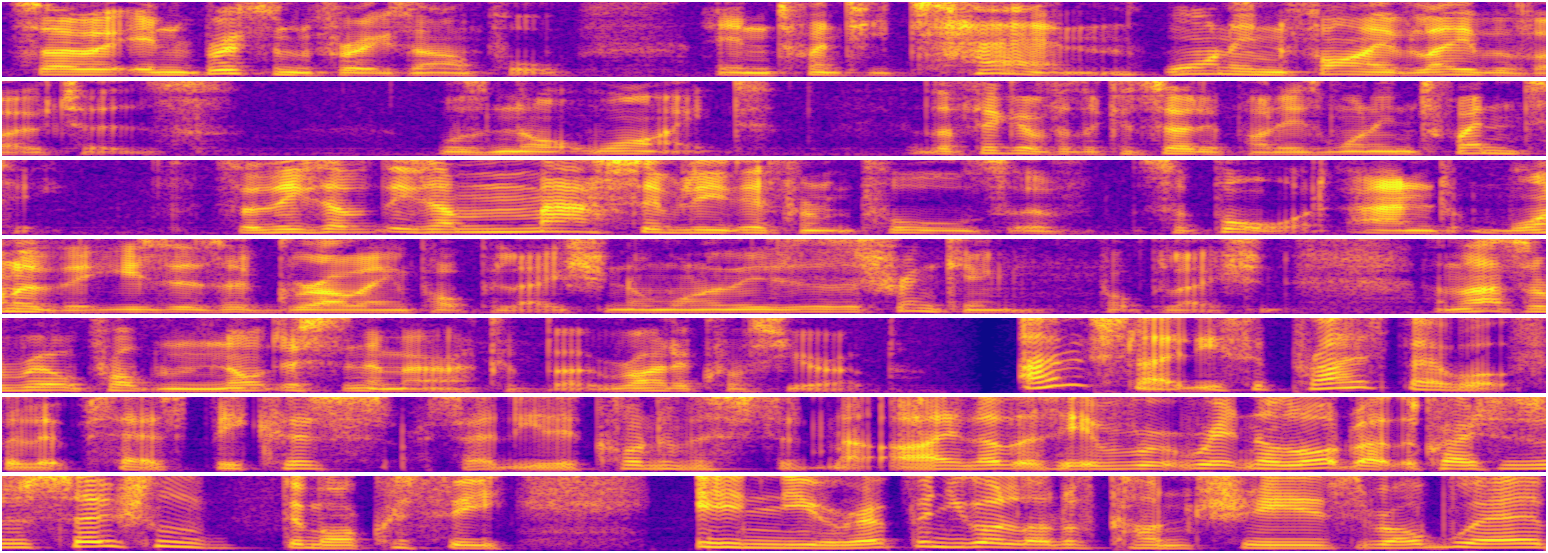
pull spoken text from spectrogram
So in Britain, for example, in 2010, one in five Labour voters was not white. The figure for the Conservative Party is one in 20. So these are these are massively different pools of support, and one of these is a growing population, and one of these is a shrinking population, and that's a real problem, not just in America but right across Europe. I'm slightly surprised by what Philip says because certainly The Economist and I and others have written a lot about the crisis of social democracy in Europe, and you've got a lot of countries, Rob, where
